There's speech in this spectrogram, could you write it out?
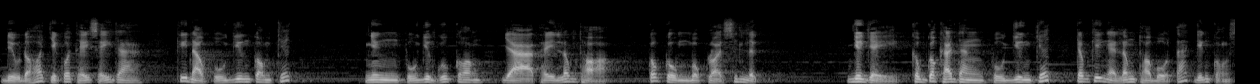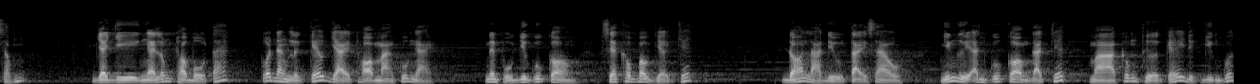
Điều đó chỉ có thể xảy ra khi nào phụ dương con chết. Nhưng phụ dương của con và thầy Long Thọ có cùng một loại sinh lực. Như vậy không có khả năng phụ dương chết trong khi Ngài Long Thọ Bồ Tát vẫn còn sống. Và vì Ngài Long Thọ Bồ Tát có năng lực kéo dài thọ mạng của Ngài, nên phụ dương của con sẽ không bao giờ chết. Đó là điều tại sao những người anh của con đã chết mà không thừa kế được dương quốc.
